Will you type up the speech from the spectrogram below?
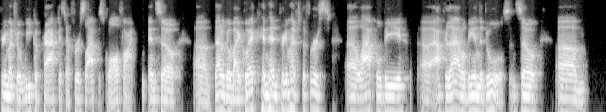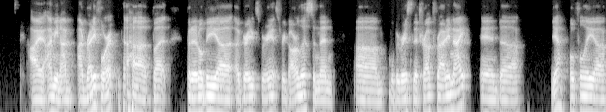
pretty much a week of practice. Our first lap is qualifying, and so uh, that'll go by quick, and then pretty much the first uh, lap will be uh, after that will be in the duels, and so. Um, I I mean I'm I'm ready for it, uh, but but it'll be a, a, great experience regardless. And then um, we'll be racing the truck Friday night, and uh, yeah, hopefully uh,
